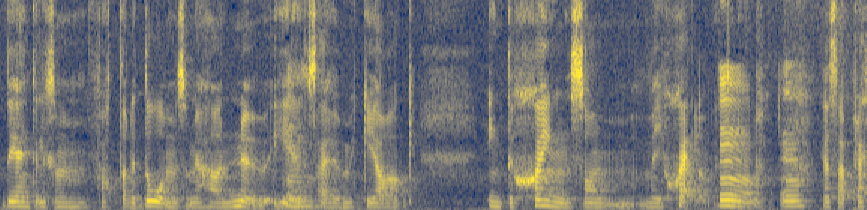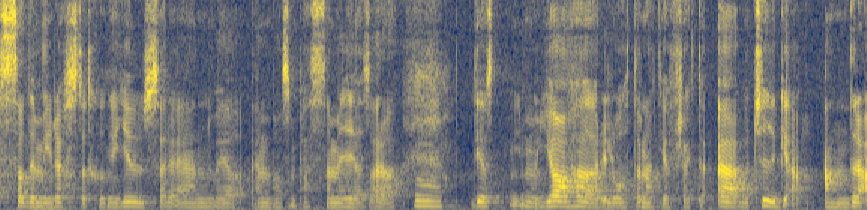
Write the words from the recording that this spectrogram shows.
det jag inte liksom fattade då men som jag hör nu är så här hur mycket jag inte sjöng som mig själv. Typ. Jag så pressade min röst att sjunga ljusare än vad, jag, än vad som passar mig. Jag, så här, jag, jag hör i låtarna att jag försökte övertyga andra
